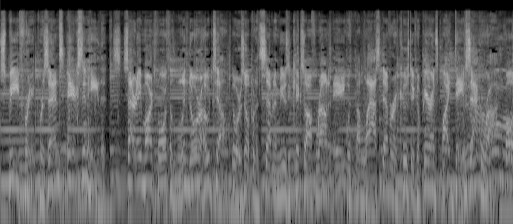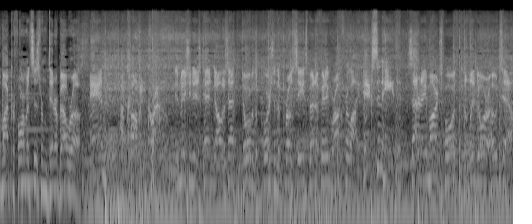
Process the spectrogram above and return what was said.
Speed Freak presents Hicks and Heathens. Saturday, March 4th at the Lindor Hotel. Doors open at 7 and music kicks off around 8 with the last ever acoustic appearance by Dave Zachariah, followed by performances from Dinner Bell Road and a common crowd. Admission is $10 at the door with a portion of the proceeds benefiting Rock for Life. Hicks and Heathen. Saturday, March 4th at the Lindor Hotel.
